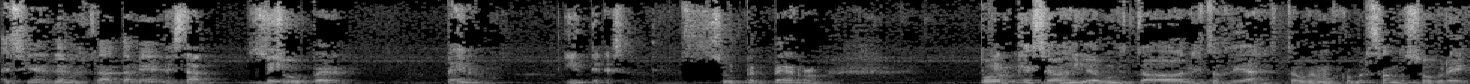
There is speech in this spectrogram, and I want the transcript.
el siguiente tema está también Está súper perro. Interesante. Súper perro. Porque Sebas y yo hemos estado en estos días, estuvimos conversando sobre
